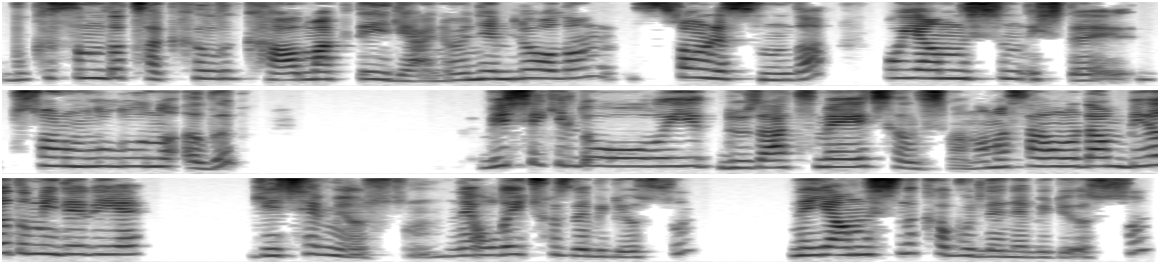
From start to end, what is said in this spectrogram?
bu kısımda takılı kalmak değil yani. Önemli olan sonrasında o yanlışın işte sorumluluğunu alıp bir şekilde o olayı düzeltmeye çalışman. Ama sen oradan bir adım ileriye geçemiyorsun. Ne olayı çözebiliyorsun ne yanlışını kabullenebiliyorsun,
